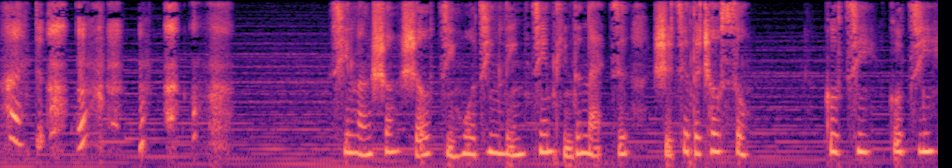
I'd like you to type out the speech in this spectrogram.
害的！新郎双手紧握精灵坚挺的奶子，使劲的抽送，咕叽咕叽，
